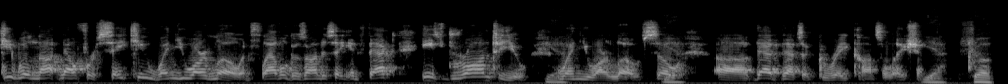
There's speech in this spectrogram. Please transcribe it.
he will not now forsake you when you are low. And Flavel goes on to say, in fact, he's drawn to you yeah. when you are low. So yeah. uh, that that's a great consolation. Yeah, sure.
